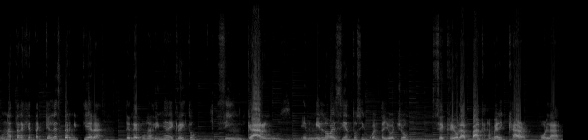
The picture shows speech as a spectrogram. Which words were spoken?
una tarjeta que les permitiera tener una línea de crédito sin cargos. En 1958 se creó la Bank American o la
